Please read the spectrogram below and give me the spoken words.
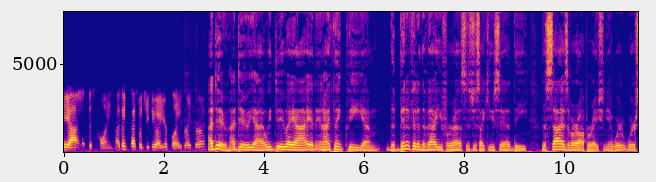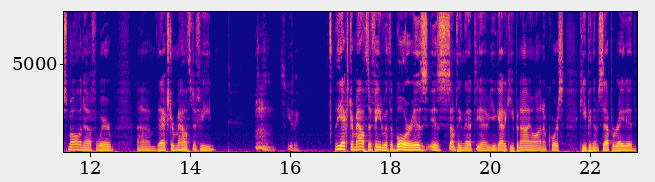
AI at this point. I think that's what you do at your place, right, Troy? I do, I do. Yeah, we do AI, and, and I think the um, the benefit and the value for us is just like you said, the the size of our operation. Yeah, we're we're small enough where um, the extra mouth to feed. excuse me. The extra mouth to feed with the boar is is something that you know you got to keep an eye on. Of course, keeping them separated.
